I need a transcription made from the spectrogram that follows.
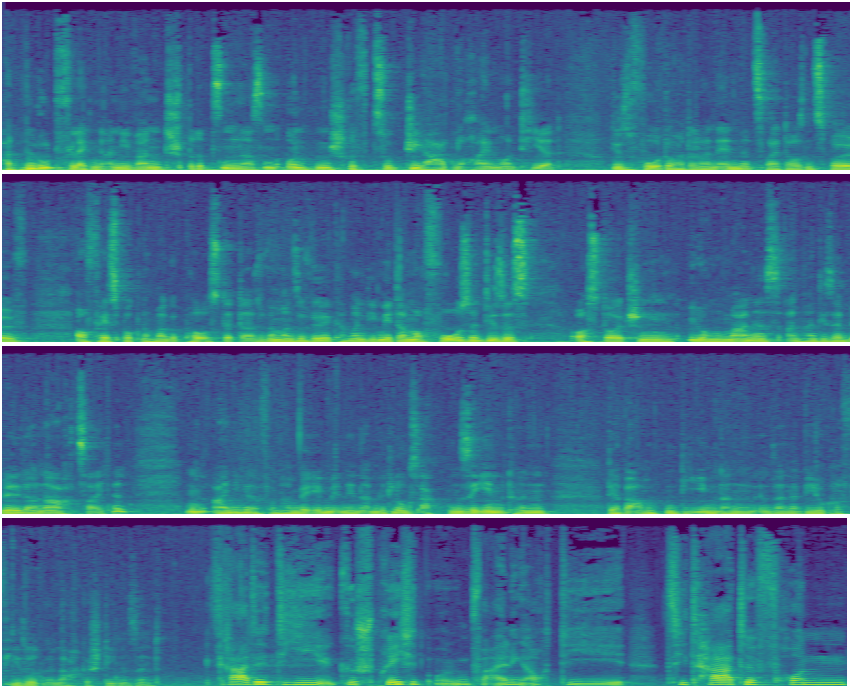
hat Blutflecken an die Wand spritzen lassen und einen Schriftzug Dschihad noch einmontiert. Dieses Foto hat er dann Ende 2012 auf Facebook nochmal gepostet. Also wenn man so will, kann man die Metamorphose dieses ostdeutschen jungen Mannes anhand dieser Bilder nachzeichnen. Und einige davon haben wir eben in den Ermittlungsakten sehen können, der Beamten, die ihm dann in seiner Biografie so nachgestiegen sind. Gerade die Gespräche und vor allen Dingen auch die Zitate von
